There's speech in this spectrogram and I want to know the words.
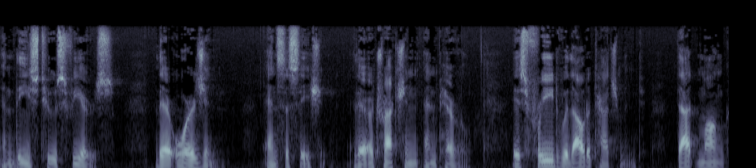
and these two spheres, their origin and cessation, their attraction and peril, is freed without attachment, that monk,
